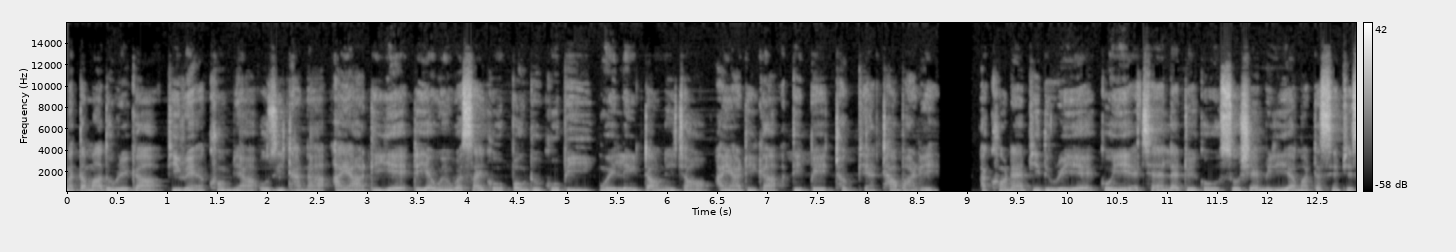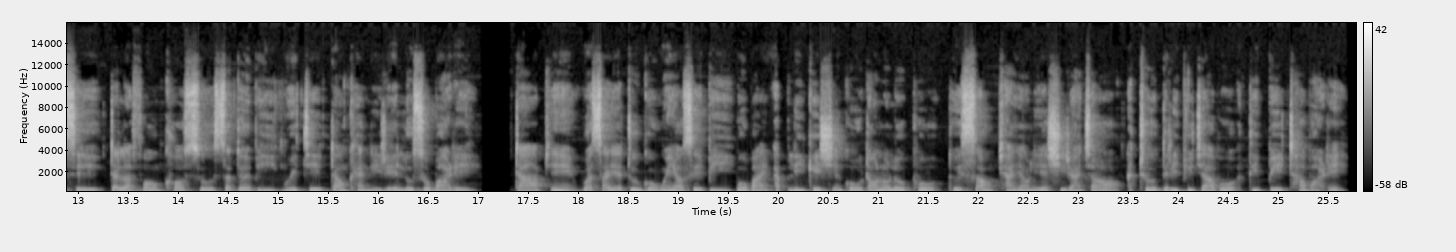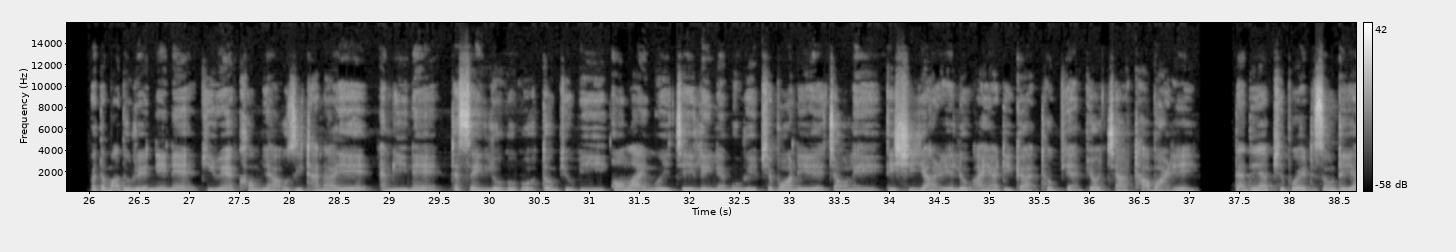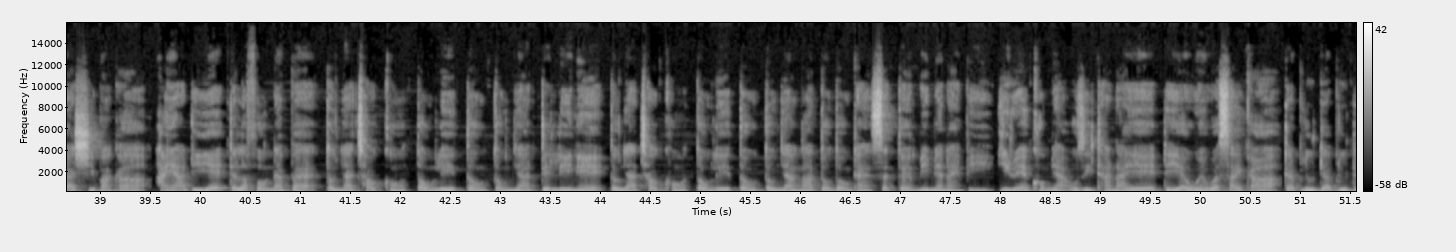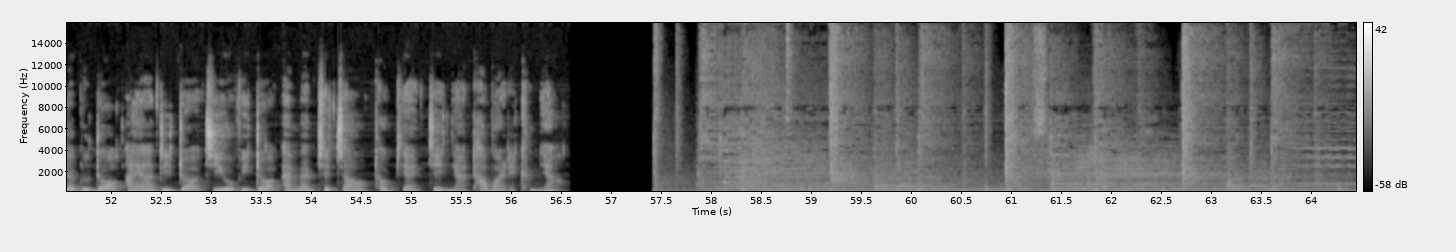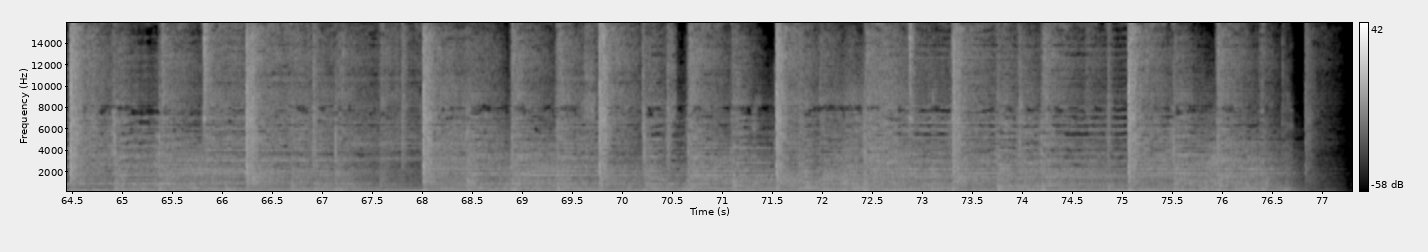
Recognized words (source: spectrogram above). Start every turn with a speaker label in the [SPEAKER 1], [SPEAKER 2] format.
[SPEAKER 1] မတမာသူတွေကပြည်တွင်းအခွန်များဦးစီးဌာန IRD ရဲ့တရားဝင် website ကိုပုံတူကူးပြီးငွေလိမ်တောင်းနေကြောင်း IRD ကအသိပေးထုတ်ပြန်ထားပါတယ်။အခွန်တန်းပြည်သူတွေရဲ့ကိုယ်ရေးအချက်အလက်တွေကို social media မှာတက်ဆင့်ဖြစ်စေတယ်လီဖုန်းခေါ်ဆိုဆက်သွယ်ပြီးငွေကြေးတောင်းခံနေတယ်လို့ဆိုပါတယ်။ဒါအပြင် website အတုကိုဝင်ရောက်စေပြီး mobile application ကို download လုပ်ဖို့သွေးဆောင်ဖြားယောင်းလျက်ရှိတာကြောင့်အထူးသတိပြုကြဖို့အသိပေးထားပါတယ်။ မတမသူတွေအနေနဲ့ပြည်တွင်းခွန်များဦးစီးဌာနရဲ့အမည်နဲ့ဒစိမ့် logo ကိုအသုံးပြုပြီး online ငွေကြေးလိမ်လည်မှုတွေဖြစ်ပွားနေတဲ့အကြောင်းလည်းသိရှိရတယ်လို့ IRD ကထုတ်ပြန်ပြောကြားထားပါတယ်။ တန်တရားဖြစ်ပွယ်တစုံတရာရှိပါက IRD ရဲ့တယ်လီဖုန်းနံပါတ်3693431314နဲ့3693433533ထံဆက်သွယ်မေးမြန်းနိုင်ပြီးပြည်တွင်းခွန်များဦးစီးဌာနရဲ့တရားဝင် website က www.ird.gov.mm ဖြစ်ကြောင်းထုတ်ပြန်ကြေညာထားပါတယ်ခင်ဗျာ။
